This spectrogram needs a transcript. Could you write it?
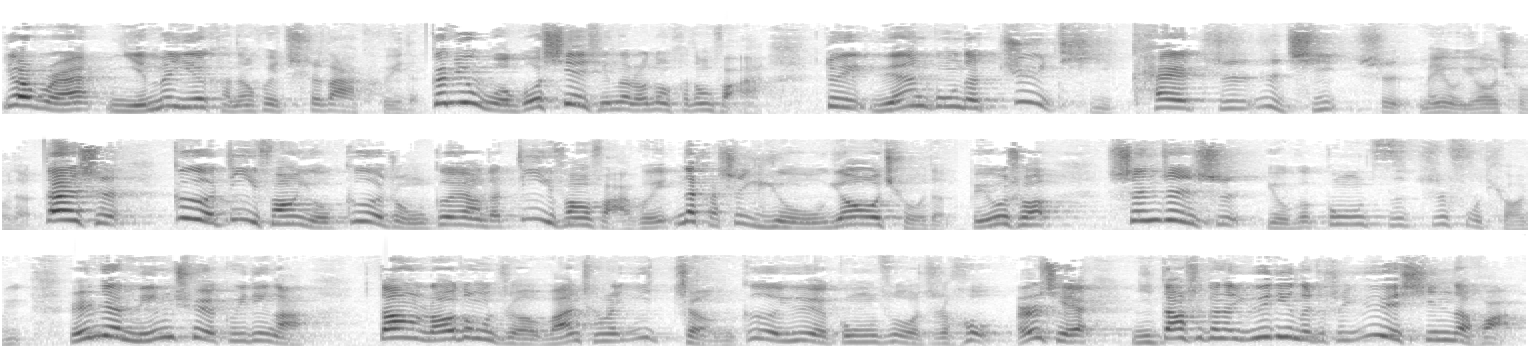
要不然你们也可能会吃大亏的。根据我国现行的劳动合同法啊，对员工的具体开支日期是没有要求的，但是各地方有各种各样的地方法规，那可是有要求的。比如说，深圳市有个工资支付条例，人家明确规定啊。当劳动者完成了一整个月工作之后，而且你当时跟他约定的就是月薪的话，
